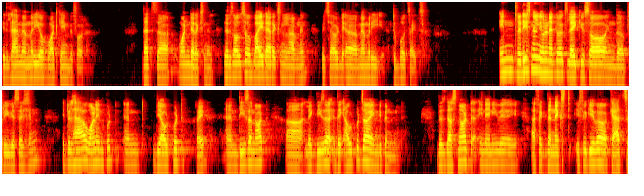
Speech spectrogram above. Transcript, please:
it will have memory of what came before. That's uh, one directional. There is also bidirectional RNN, which have uh, memory to both sides. In traditional neural networks, like you saw in the previous session, it will have one input and the output, right? And these are not, uh, like these are, the outputs are independent. This does not in any way affect the next. If you give a cat's,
